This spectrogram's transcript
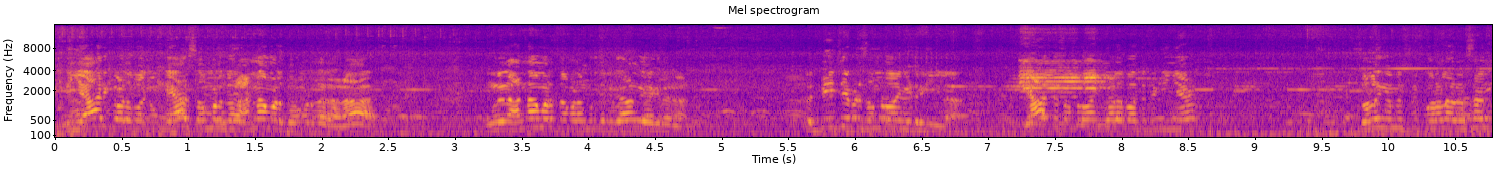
நீங்க யாருக்கு அவ்வளவு பார்க்க யார் சம்பளம் தர அண்ணாமலை சம்பளம் தராரா? உங்களுக்கு அண்ணாமலை சம்பளம் கொடுத்துருக்கான்னு கேட்கிறேன் நான். இப்போ பிஜேபி சம்பளம் வாங்கிட்டு இருக்கீங்களா? யாருக்கு சம்பளம் வாங்கி வேலை பார்த்துட்டு இருக்கீங்க? சொல்லுங்க மிஸ்டர் குரலரசன்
